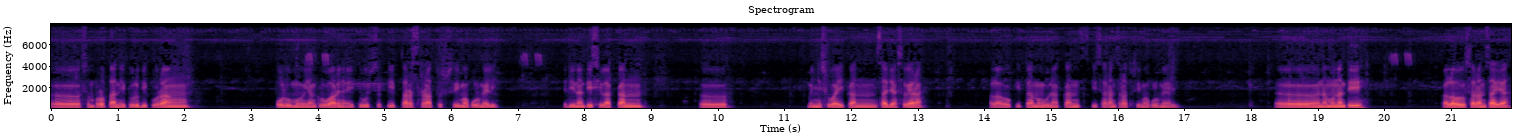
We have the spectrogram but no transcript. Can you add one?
eh, semprotan itu lebih kurang volume yang keluarnya itu sekitar 150 ml jadi nanti silakan eh, menyesuaikan saja selera. Kalau kita menggunakan kisaran 150 ml e, namun nanti kalau saran saya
